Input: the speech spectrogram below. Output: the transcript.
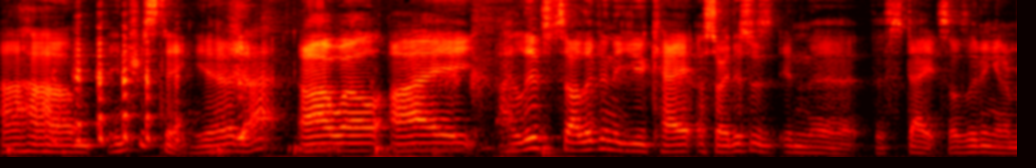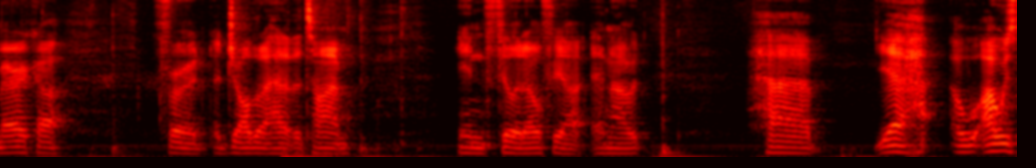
Um, interesting. You heard that? Uh, well, I I lived so I lived in the UK. oh, Sorry, this was in the the states. I was living in America for a, a job that I had at the time in Philadelphia, and I would have yeah. I was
